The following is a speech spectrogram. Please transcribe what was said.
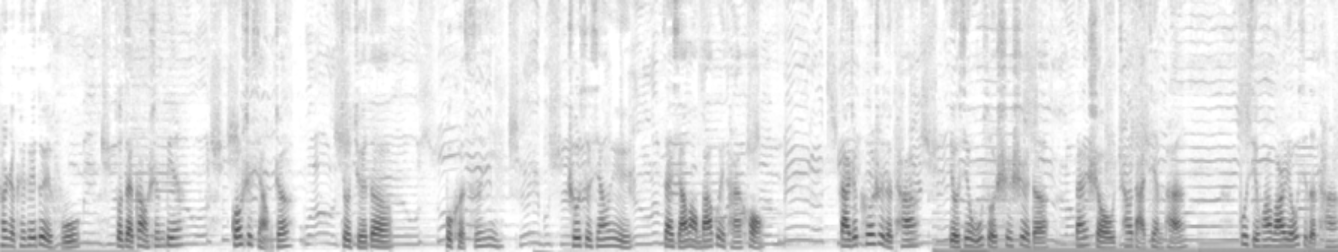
穿着 KK 队服，坐在杠身边，光是想着就觉得不可思议。初次相遇在小网吧柜台后，打着瞌睡的他有些无所事事的单手敲打键盘。不喜欢玩游戏的他，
